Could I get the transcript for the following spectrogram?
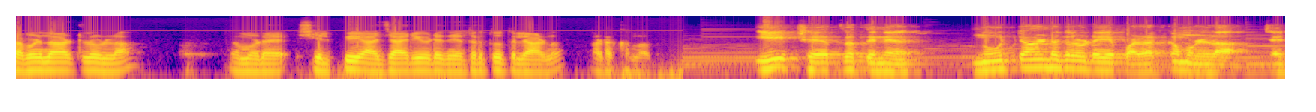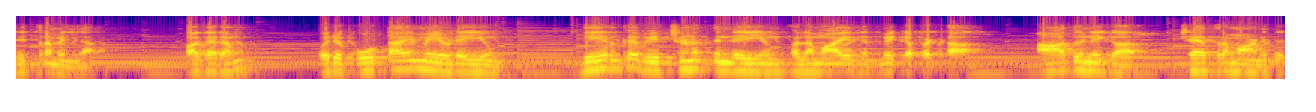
തമിഴ്നാട്ടിലുള്ള നമ്മുടെ ശില്പി ആചാര്യയുടെ നേതൃത്വത്തിലാണ് നടക്കുന്നത്. ഈ ക്ഷേത്രത്തിന് നൂറ്റാണ്ടുകളുടെ പഴക്കമുള്ള ചരിത്രമില്ല. പകരം ഒരു കൂട്ടായ്മയുടെയും ദീർഘവീക്ഷണത്തിന്റെയും ഫലമായി നിർമ്മിക്കപ്പെട്ട ആധുനിക ക്ഷേത്രമാണിത്.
